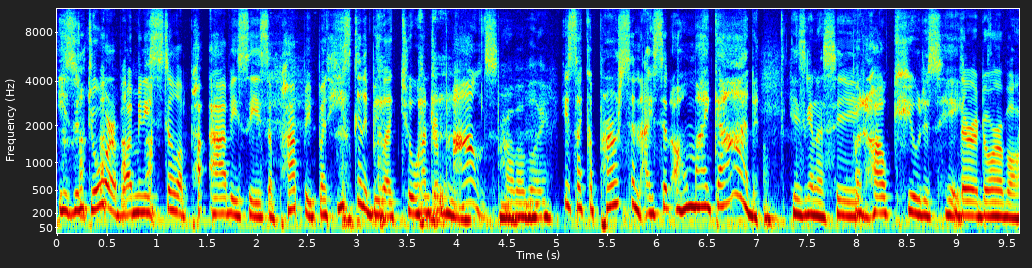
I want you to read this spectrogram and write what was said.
He's adorable. I mean, he's still a pu- obviously he's a puppy, but he's going to be like 200 pounds. Probably. He's like a person. I said, "Oh my god!" He's going to see. But how cute is he? They're adorable.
